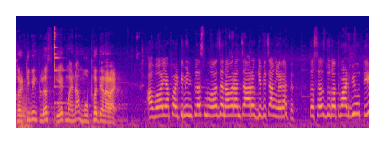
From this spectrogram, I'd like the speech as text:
फर्टिमिन प्लस एक महिना मोफत देणार आहे. अव या फर्टिमिन प्लस मुळे जनावरांचं आरोग्य बी चांगलं राहतं. तसंच दुधात वाढ बी होती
